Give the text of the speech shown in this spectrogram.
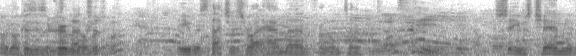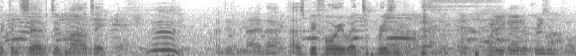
well, not because he's a criminal, but he was Thatcher's right hand man for a long time. Was he? He was chairman of the Conservative Party. I didn't know that. That was before he went to prison. What do you go to prison for?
